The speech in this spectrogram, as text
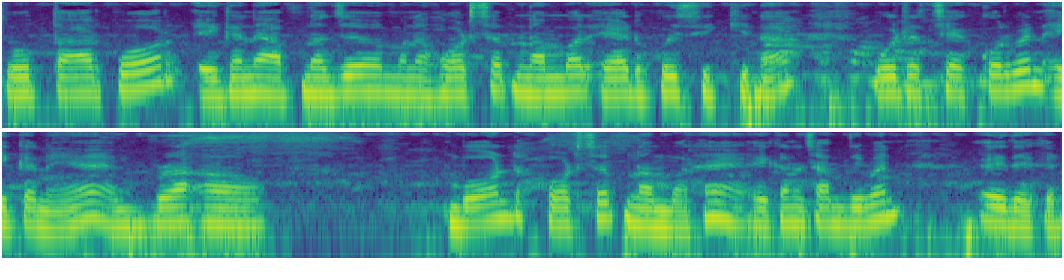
তো তারপর এখানে আপনার যে মানে হোয়াটসঅ্যাপ নাম্বার অ্যাড হয়েছে কি না ওইটা চেক করবেন এখানে হ্যাঁ বন্ড হোয়াটসঅ্যাপ নাম্বার হ্যাঁ এখানে চাপ দিবেন। এই দেখেন,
